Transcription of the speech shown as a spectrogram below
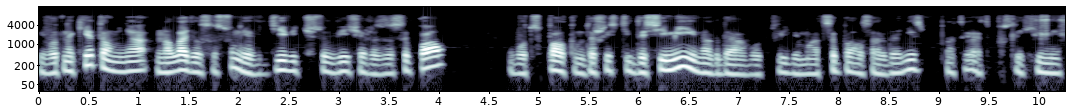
И вот на кето у меня наладился сон, я в 9 часов вечера засыпал, вот спал там до 6, до 7 иногда, вот, видимо, отсыпался организм от- от- после химии.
